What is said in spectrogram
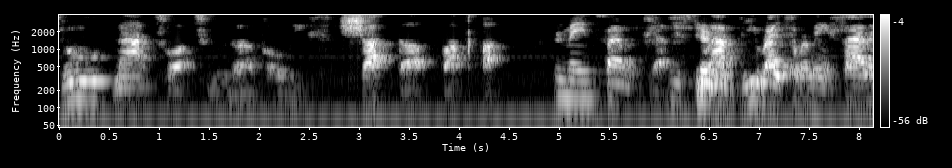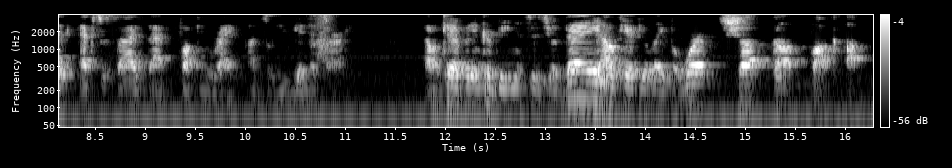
do not talk to the police. Shut the fuck up. Remain silent. Yes, You you have the right to remain silent. Exercise that fucking right until you get an attorney. I don't care if it inconveniences your day. I don't care if you're late for work. Shut the fuck up.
